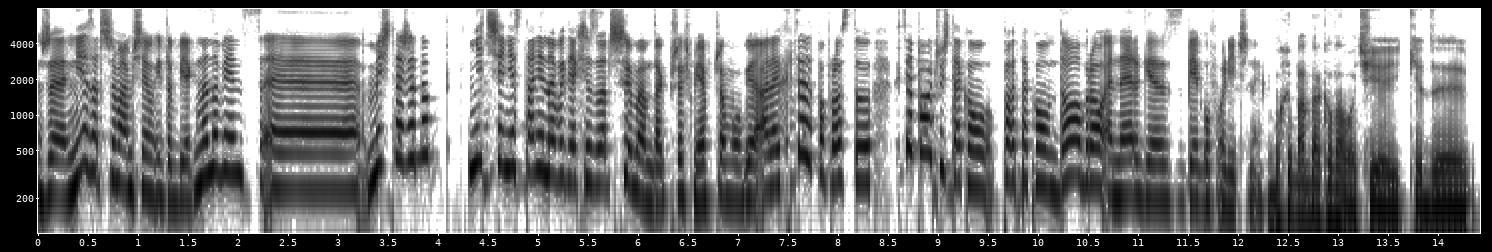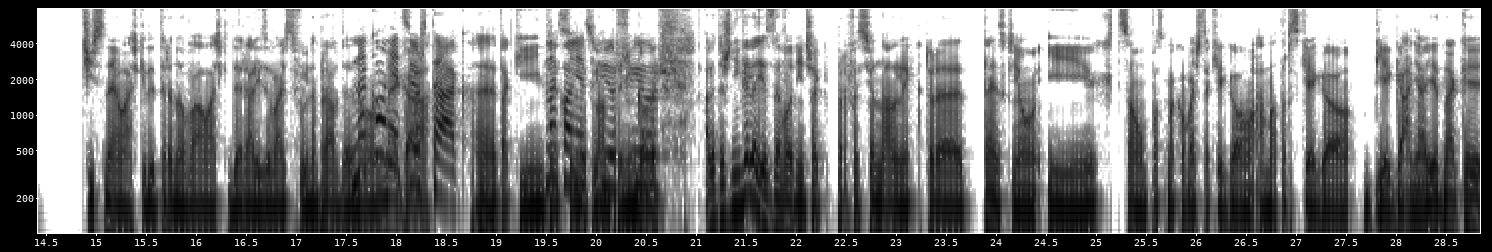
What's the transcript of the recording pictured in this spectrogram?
że nie zatrzymam się i dobiegnę, no więc e, myślę, że no, nic się nie stanie, nawet jak się zatrzymam, tak prześmiewczo mówię, ale chcę po prostu, chcę poczuć taką, po, taką dobrą energię z biegów ulicznych. Bo chyba brakowało ci jej, kiedy cisnęłaś, kiedy trenowałaś, kiedy realizowałaś swój naprawdę Na no, koniec mega już tak. e, taki intensywny plan już, treningowy. już. Ale też niewiele jest zawodniczek profesjonalnych, które tęsknią i chcą posmakować takiego amatorskiego biegania. Jednak y,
